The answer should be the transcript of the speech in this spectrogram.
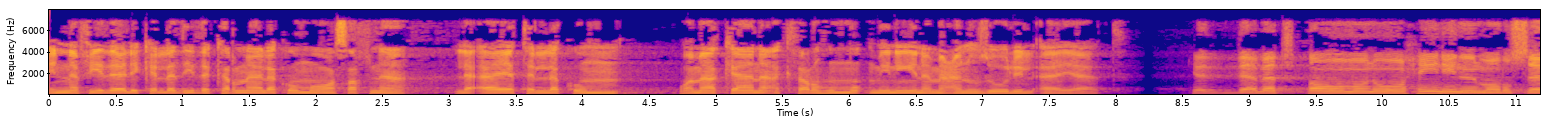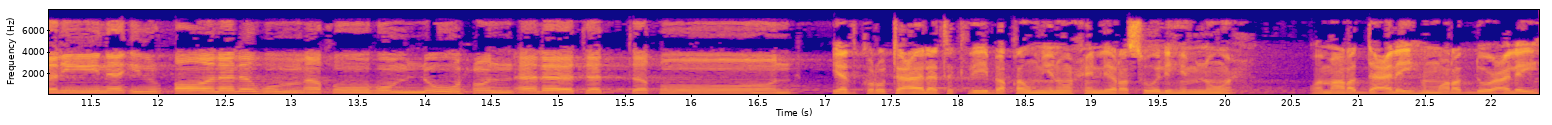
إن في ذلك الذي ذكرنا لكم ووصفنا لآية لكم وما كان أكثرهم مؤمنين مع نزول الآيات. كذبت قوم نوح المرسلين إذ قال لهم أخوهم نوح ألا تتقون يذكر تعالى تكذيب قوم نوح لرسولهم نوح وما رد عليهم وردوا عليه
